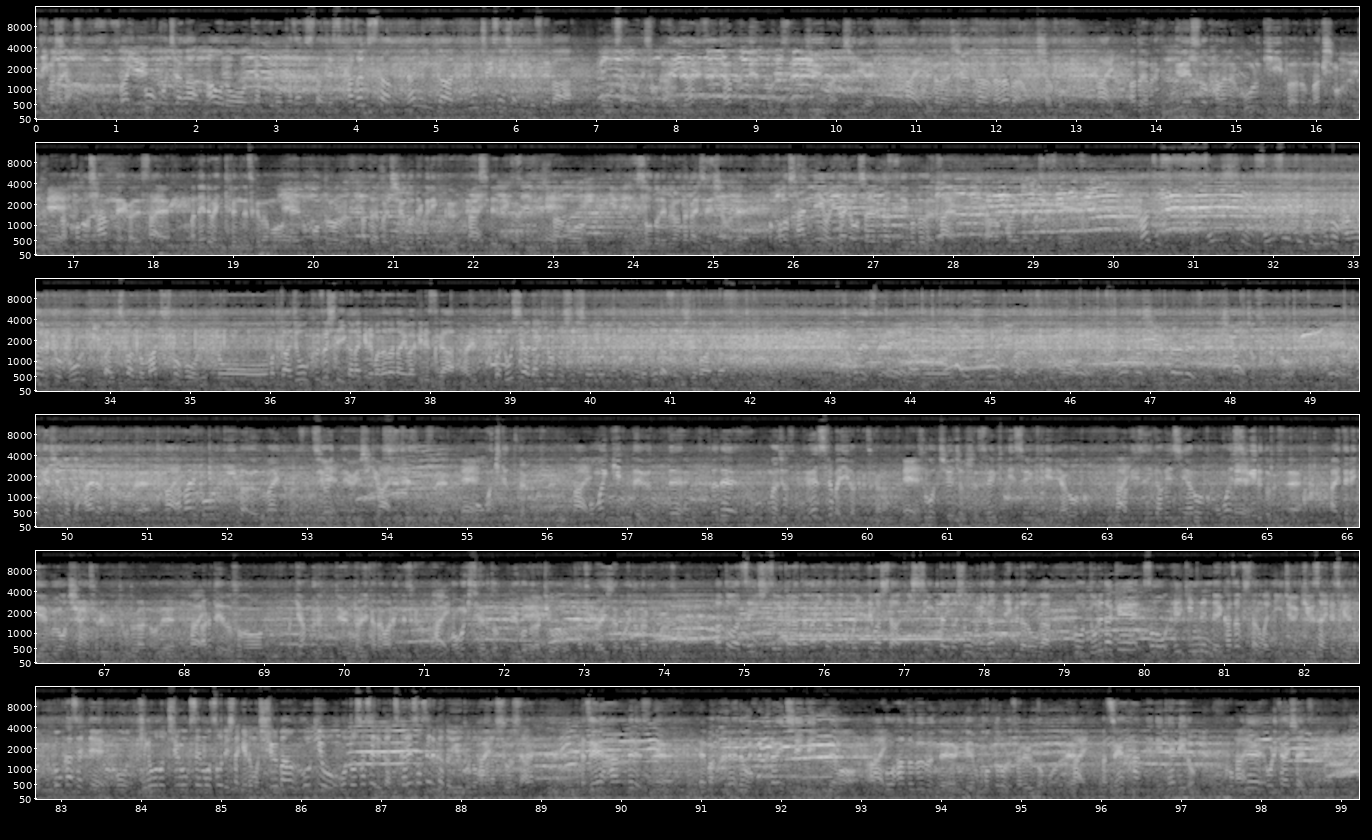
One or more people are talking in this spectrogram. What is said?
げていました、まあ、一方こちらが青のキャップのカザフスタンです。カザフスタン何人か要注意選手挙げるとすれば大本さんどうでしょうか？やはりキャプテンのですね、9番チリアイ、はい。それからシューター7番ウシャコ、はい。あとはやっぱりディフェンスの要ゴールキーパーのマキシモ。フ、ええ。まあこの3名がですね、まあ、年齢はいってるんですけども、えームコントロール、あとはやっぱりシュートテクニック、ディフェンスセービング、ええまあもう相当レベルの高い選手なので、まあこの3人をいかに抑えるかっていうことがですね、はい。あの崩していかなければならないわけですが、はい。まあ、ロシア代表としてシドニーオリンピックにも出た選手でもありますそこを躊躇してセーフティー、セーフティーにやろうと、はい。確実に確実にやろうと思いすぎるとですね、相手にゲームを支配されるってことがあるので、はい。ある程度その、まあギャンブルって言ったら言い方悪いんですけど思い切ってやるということが今日の勝つ大事なポイントになると思います。あとは選手、それから高木監督も言ってました、一進一退の勝負になっていくだろうが、こうどれだけその平均年齢、カザフスタンは29歳ですけれども、動かせて、こう昨日の中国戦もそうでしたけれども、終盤、動きを落とさせるか、疲れさせるかということもはい、話しました。ですね。前半でですね、えまあ、食らいでも食らいついていっても、はい後半の部分でゲームコントロールされると思うので、はいまあ、前半に2点リード、ここで折り返したいですね。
